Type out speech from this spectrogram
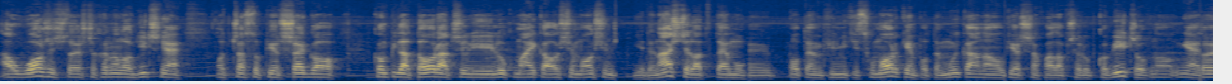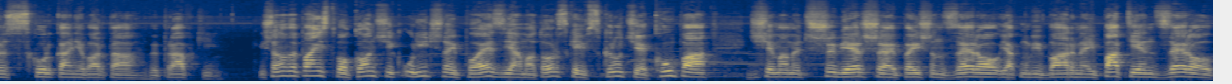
a ułożyć to jeszcze chronologicznie od czasu pierwszego kompilatora, czyli Luke Majka 88 11 lat temu, y, potem filmiki z humorkiem, potem mój kanał, pierwsza fala przeróbkowiczów, no nie, to jest skórka nie warta wyprawki. I szanowne Państwo, kącik ulicznej poezji amatorskiej, w skrócie kupa. Dzisiaj mamy trzy wiersze, Patient Zero, jak mówi Barney, Patient Zero,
